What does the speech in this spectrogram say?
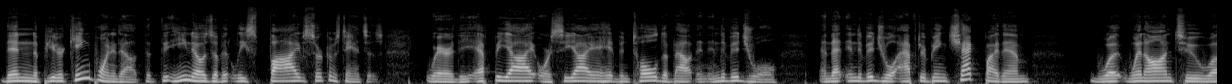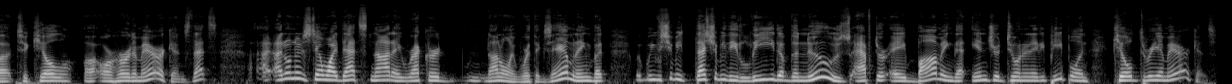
Then Peter King pointed out that the, he knows of at least five circumstances where the FBI or CIA had been told about an individual, and that individual, after being checked by them, w- went on to uh, to kill uh, or hurt Americans. That's I, I don't understand why that's not a record not only worth examining, but we should be that should be the lead of the news after a bombing that injured 280 people and killed three Americans.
